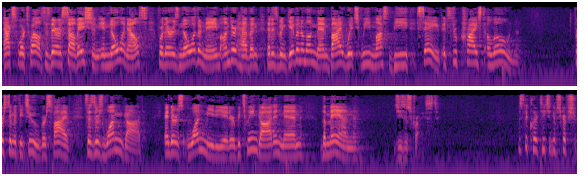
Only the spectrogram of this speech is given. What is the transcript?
Acts 4:12 says there is salvation in no one else, for there is no other name under heaven that has been given among men by which we must be saved. It's through Christ alone. 1 Timothy 2 verse 5 says there's one God and there's one mediator between God and men, the man, Jesus Christ. This is the clear teaching of Scripture.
